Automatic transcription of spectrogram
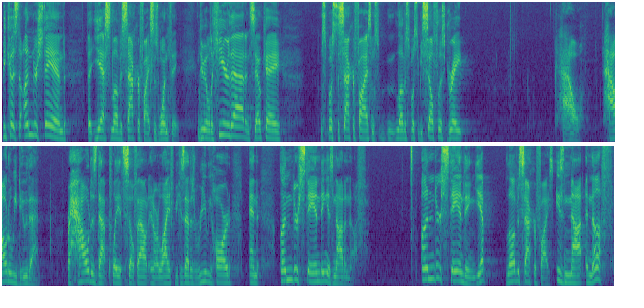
Because to understand that, yes, love is sacrifice is one thing. And to be able to hear that and say, okay, I'm supposed to sacrifice, I'm, love is supposed to be selfless, great. How? how do we do that? Or how does that play itself out in our life? Because that is really hard, and understanding is not enough. Understanding, yep, love is sacrifice, is not enough.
